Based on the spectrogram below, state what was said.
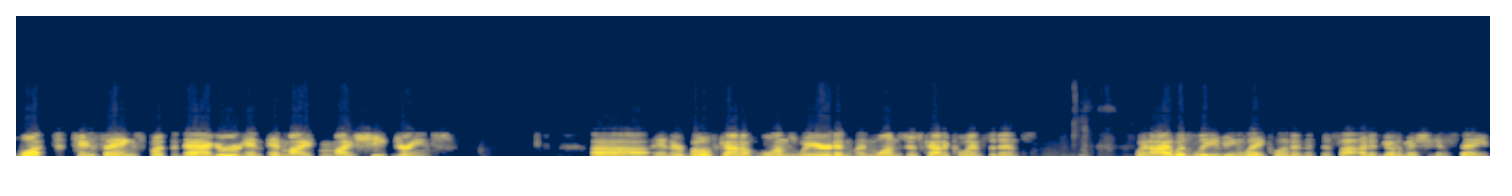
what two things put the dagger in in my my sheep dreams uh, and they're both kind of one's weird and, and one's just kind of coincidence when I was leaving Lake Land and decided to go to Michigan State,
